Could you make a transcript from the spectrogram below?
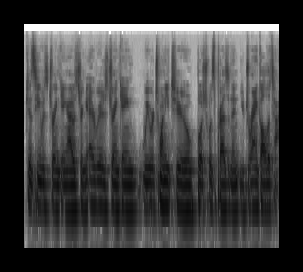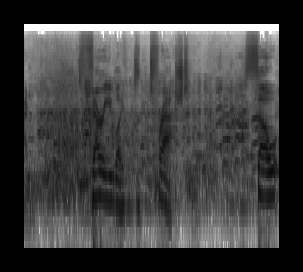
Because he was drinking, I was drinking, everybody was drinking. We were 22, Bush was president, you drank all the time. Very, like, trashed. So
